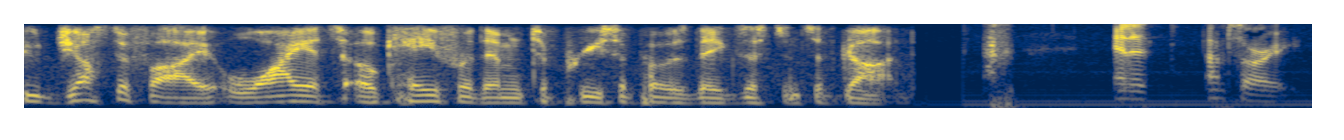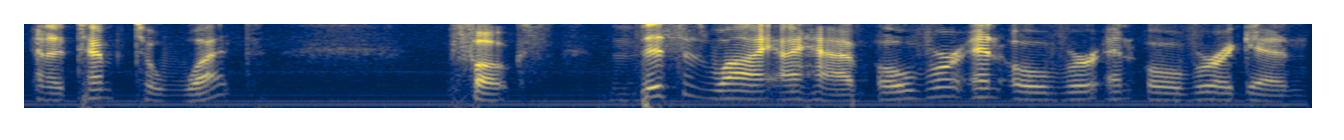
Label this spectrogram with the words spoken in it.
to justify why it's okay for them to presuppose the existence of God. and I'm sorry, an attempt to what? Folks, this is why I have over and over and over again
